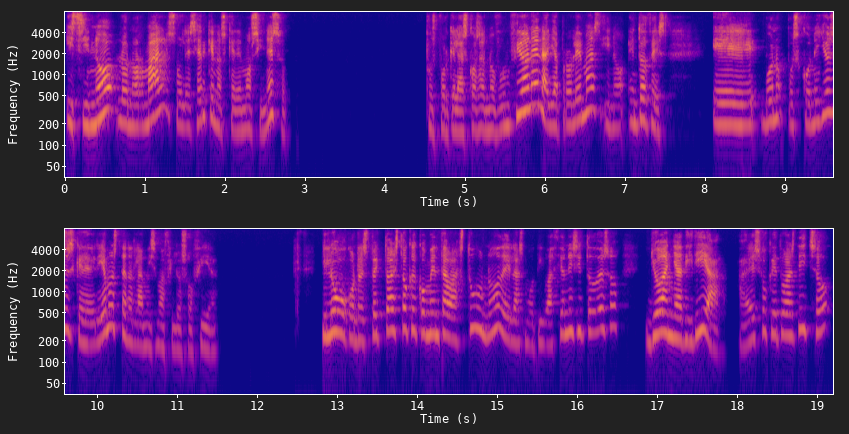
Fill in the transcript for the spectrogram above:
Y si no, lo normal suele ser que nos quedemos sin eso, pues porque las cosas no funcionen, haya problemas y no. Entonces, eh, bueno, pues con ellos es que deberíamos tener la misma filosofía. Y luego, con respecto a esto que comentabas tú, ¿no? De las motivaciones y todo eso, yo añadiría a eso que tú has dicho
